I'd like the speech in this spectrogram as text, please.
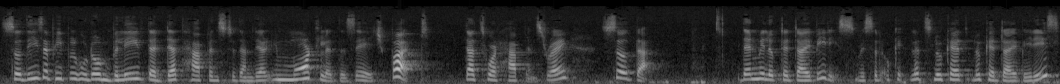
So these are people who don't believe that death happens to them. They are immortal at this age. But that's what happens, right? So that. Then we looked at diabetes. We said, okay, let's look at, look at diabetes.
